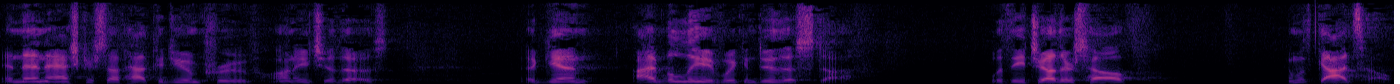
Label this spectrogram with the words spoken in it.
and then ask yourself, how could you improve on each of those? Again, I believe we can do this stuff with each other's help and with God's help.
